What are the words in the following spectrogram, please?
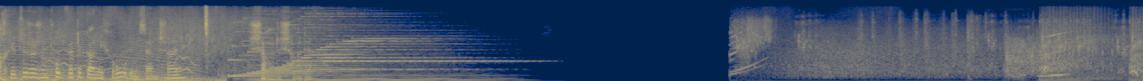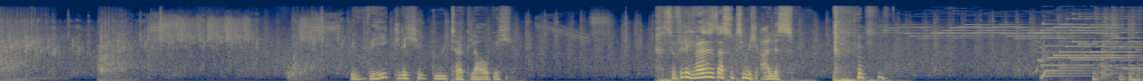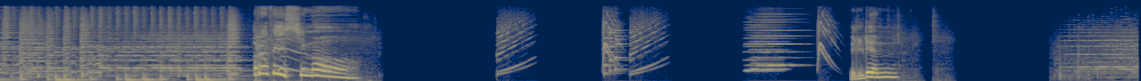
Ach, jetzt ist er schon tot. Wird er gar nicht rot in Sunshine. Schade, schade. Bewegliche Güter, glaube ich. Soviel ich weiß, ist das so ziemlich alles. 뭐. 빌름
